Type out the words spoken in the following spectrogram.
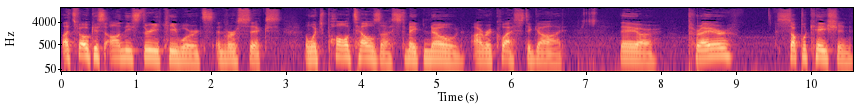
Let's focus on these three key words in verse 6, in which Paul tells us to make known our requests to God. They are prayer, supplication,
